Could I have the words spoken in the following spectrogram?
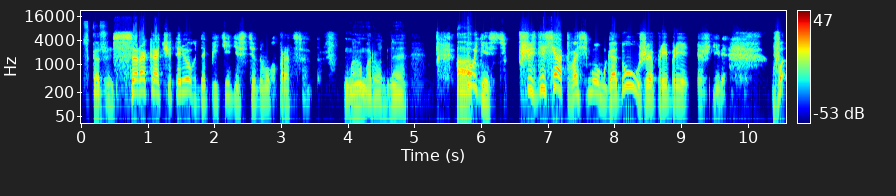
скажи. С 44 до 52 процентов. Мама родная. А... То есть 68 году уже при Брежневе в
